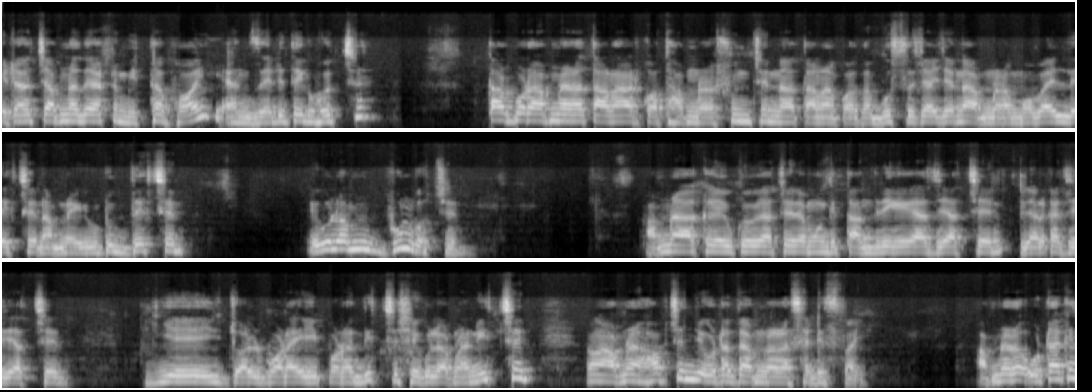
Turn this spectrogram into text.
এটা হচ্ছে আপনাদের একটা মিথ্যা ভয় অ্যাংজাইটি থেকে হচ্ছে। তারপরে আপনারা তানার কথা আপনারা শুনছেন না, তানার কথা বুঝতে চাইছেন না, আপনারা মোবাইল দেখছেন, আপনারা ইউটিউব দেখছেন, এগুলো আপনি ভুল করছেন। আপনারা কেউ কেউ যাচ্ছেন এমনকি তান্ত্রিকের কাছে যাচ্ছেন, পূজার কাছে যাচ্ছেন, গিয়ে এই জল পড়া, এই পড়া দিচ্ছে, সেগুলো আপনারা নিচ্ছেন, এবং আপনারা ভাবছেন যে ওটাতে আপনারা স্যাটিসফাই আপনারা ওটাকে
